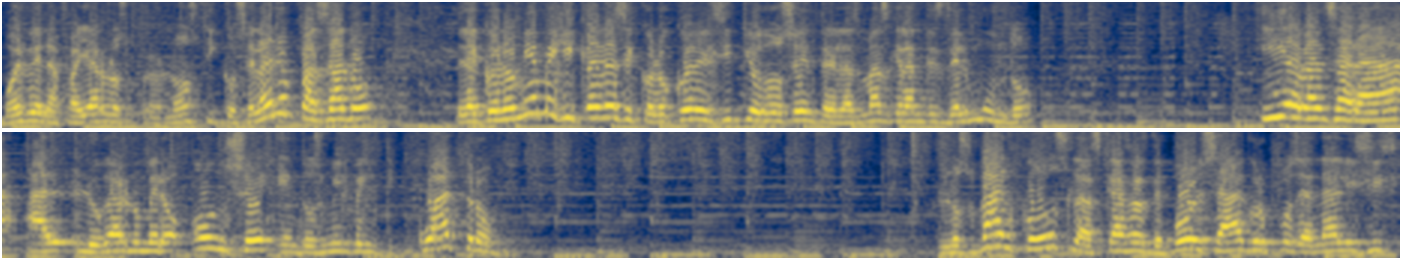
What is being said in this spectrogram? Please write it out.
Vuelven a fallar los pronósticos. El año pasado, la economía mexicana se colocó en el sitio 12 entre las más grandes del mundo y avanzará al lugar número 11 en 2024. Los bancos, las casas de bolsa, grupos de análisis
